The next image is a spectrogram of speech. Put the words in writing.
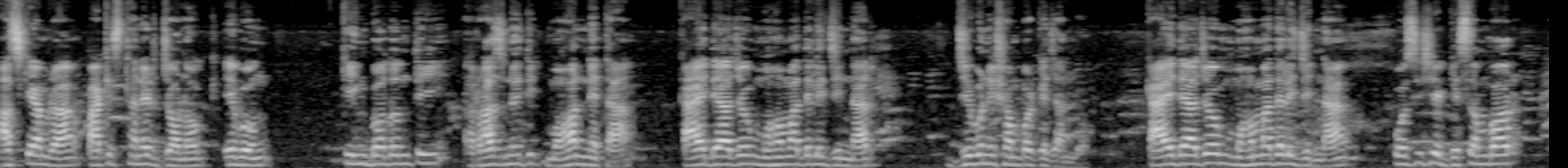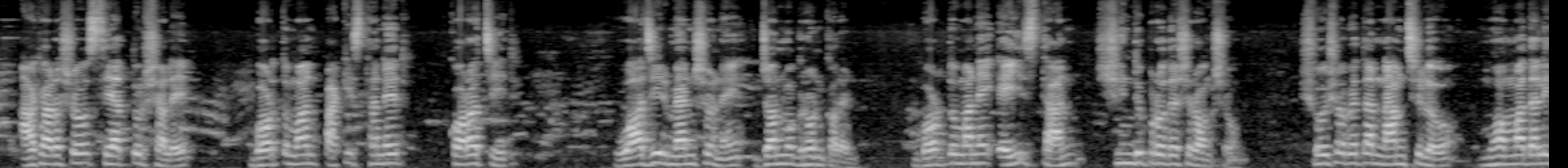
আজকে আমরা পাকিস্তানের জনক এবং কিংবদন্তি রাজনৈতিক মহান নেতা কায়েদে আজম মোহাম্মদ আলী জিন্নার জীবনী সম্পর্কে জানব। কায়েদে আজম মোহাম্মদ আলী জিন্না পঁচিশে ডিসেম্বর আঠারোশো ছিয়াত্তর সালে বর্তমান পাকিস্তানের করাচির ওয়াজির ম্যানশনে জন্মগ্রহণ করেন। বর্তমানে এই স্থান সিন্ধু প্রদেশের অংশ। শৈশবে তার নাম ছিল মোহাম্মদ আলী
